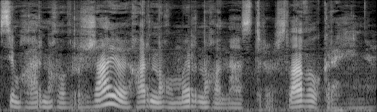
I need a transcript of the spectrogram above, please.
Всім гарного врожаю і гарного мирного настрою. Слава Україні!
